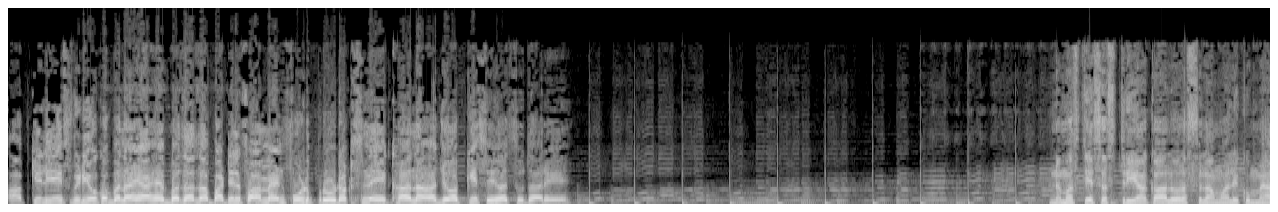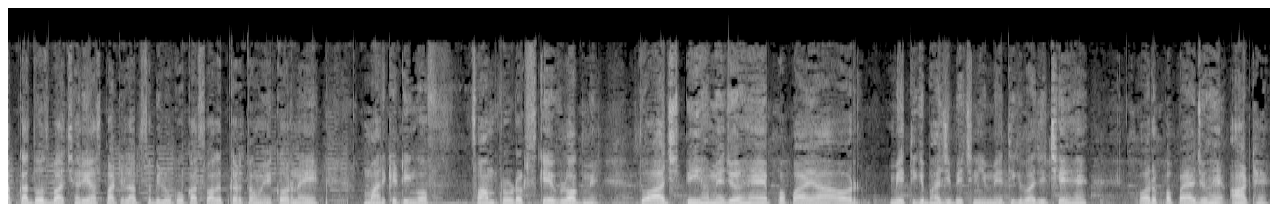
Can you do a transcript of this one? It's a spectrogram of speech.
आपके लिए इस वीडियो को बनाया है बजाजा Patil farm and food products ने, खाना जो आपकी सेहत सुधारे। नमस्ते सस्त्रियाकाल और अस्सलाम वालेकुम। मैं आपका दोस्त बादशाह रियाज पाटिल, आप सभी लोगों का स्वागत करता हूँ एक और नए मार्केटिंग ऑफ़ फार्म प्रोडक्ट्स के व्लॉग में। तो आज भी हमें जो है पपाया और मेथी की भाजी बेचनी है। मेथी की भाजी छः है और पपाया जो है आठ है।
